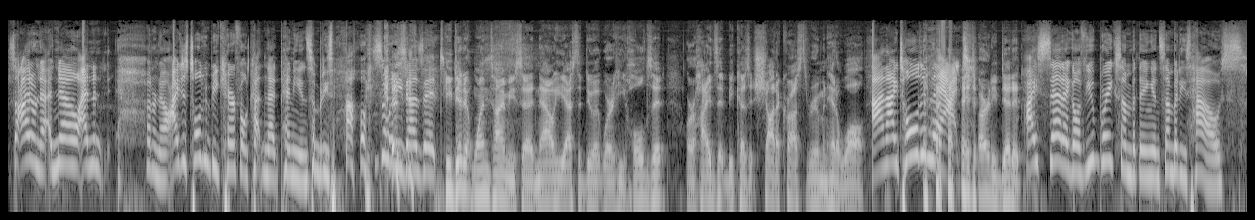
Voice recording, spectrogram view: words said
So I don't know. No, I didn't. I don't know. I just told him to be careful cutting that penny in somebody's house when he does it. He did it one time, he said. Now he has to do it where he holds it or hides it because it shot across the room and hit a wall. And I told him that. It already did it. I said, I go, if you break something in somebody's house,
